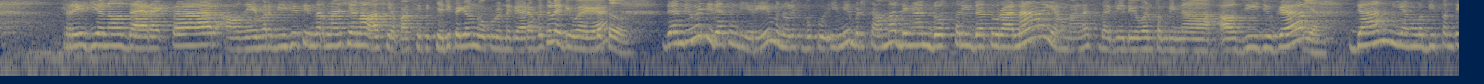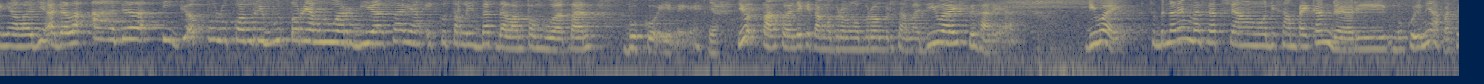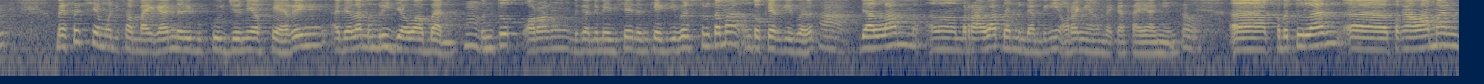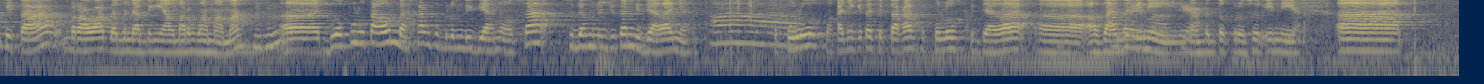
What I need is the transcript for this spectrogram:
Regional Director Alzheimer Disease International Asia Pasifik. Jadi pegang 20 negara, betul ya Diwa ya? Betul. Dan Diwa tidak sendiri menulis buku ini bersama dengan Dr. Yuda Turana yang mana sebagai Dewan Pembina Alzi juga. Iya. Dan yang lebih pentingnya lagi adalah ada 30 kontributor yang luar biasa yang ikut terlibat dalam pembuatan buku ini. Iya. Yuk langsung aja kita ngobrol-ngobrol bersama Diwai Suharya. Diwai, sebenarnya message yang mau disampaikan dari buku ini apa sih? Message yang mau disampaikan dari buku Journey of Caring adalah memberi jawaban hmm. untuk orang dengan demensia dan caregivers, terutama untuk caregivers ha. dalam uh, merawat dan mendampingi orang yang mereka sayangi. Uh, kebetulan uh, pengalaman kita merawat dan mendampingi almarhumah mama hmm. uh, 20 tahun bahkan sebelum didiagnosa sudah menunjukkan gejalanya. Ah. 10 makanya kita ciptakan 10 gejala uh, Alzheimer, Alzheimer ini ya. dengan bentuk brosur ini. Ya. Uh,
